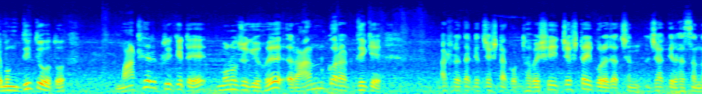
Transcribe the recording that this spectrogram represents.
এবং দ্বিতীয়ত, মাঠের ক্রিকেটে মনোযোগী হয়ে রান করার দিকে আসলে তাকে চেষ্টা করতে হবে। সেই চেষ্টাই করে যাচ্ছেন জাকির হাসান।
